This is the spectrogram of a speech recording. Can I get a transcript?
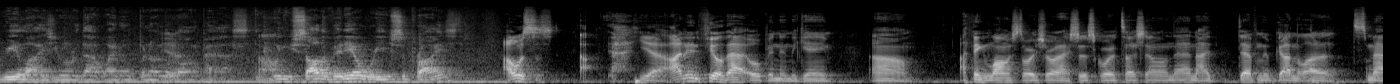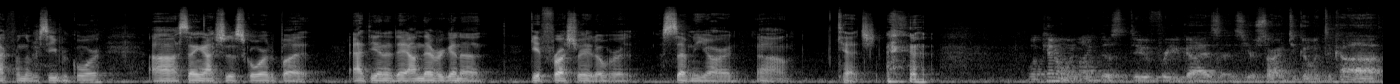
realize you were that wide open on the long pass. Um, When you saw the video, were you surprised? I was, just, yeah, I didn't feel that open in the game. Um, I think, long story short, I should have scored a touchdown on that, and I definitely have gotten a lot of smack from the receiver corps uh, saying I should have scored. But at the end of the day, I'm never gonna get frustrated over a 70-yard um, catch. What can a win like this do for you guys as you're starting to go into, uh,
